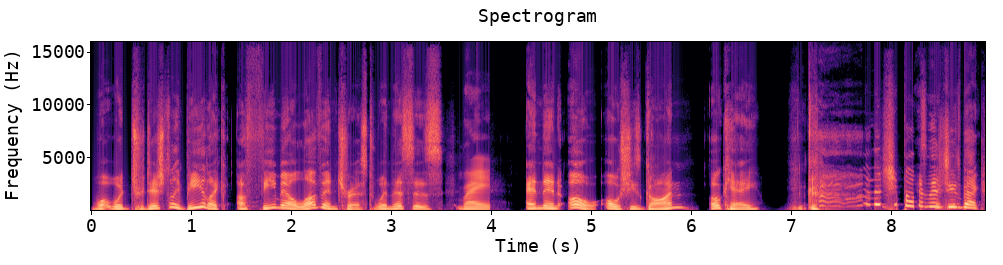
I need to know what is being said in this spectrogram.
what would traditionally be like a female love interest when this is Right. and then oh, oh, she's gone? Okay. And then she pops and then she's back.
